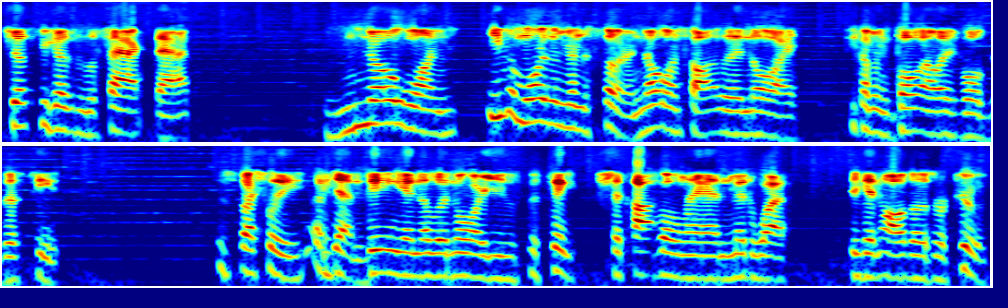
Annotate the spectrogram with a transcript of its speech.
just because of the fact that no one, even more than Minnesota, no one saw Illinois becoming bowl eligible this season. Especially, again, being in Illinois, you think Chicagoland, Midwest, you're getting all those recruits.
